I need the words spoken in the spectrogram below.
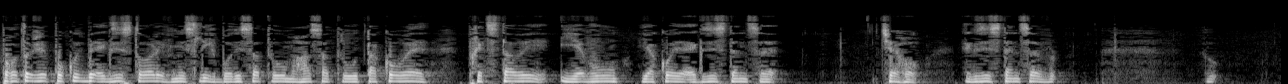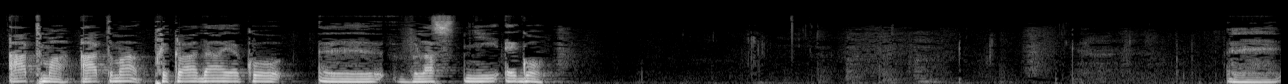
Protože pokud by existovaly v myslích bodhisattvů, mahasattvů takové představy jevů, jako je existence čeho? Existence v... Atma. Atma překládá jako e, vlastní ego. E,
